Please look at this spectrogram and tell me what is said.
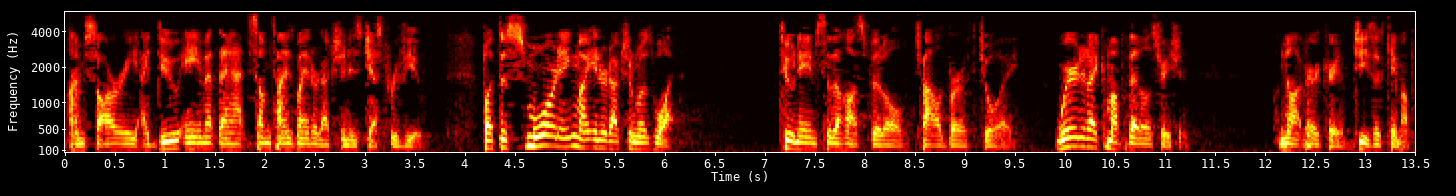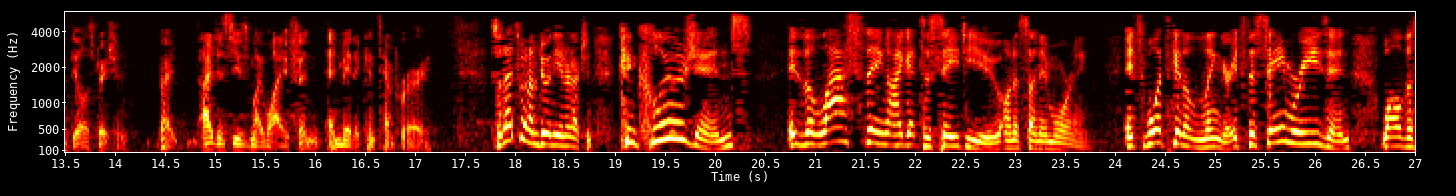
I'm sorry. I do aim at that. Sometimes my introduction is just review. But this morning, my introduction was what? Two names to the hospital, childbirth, joy. Where did I come up with that illustration? Not very creative. Jesus came up with the illustration, right? I just used my wife and, and made it contemporary. So that's what I'm doing in the introduction. Conclusions is the last thing I get to say to you on a Sunday morning. It's what's going to linger. It's the same reason the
